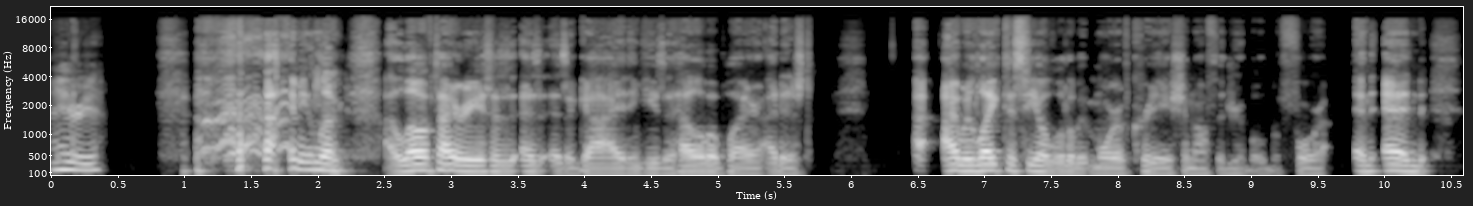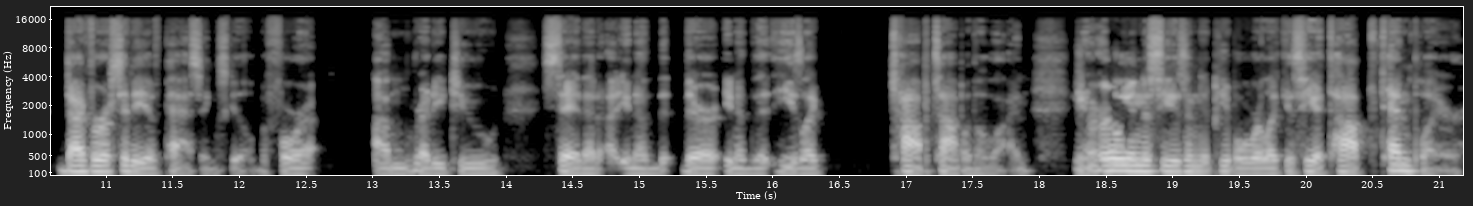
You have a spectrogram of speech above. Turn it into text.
I hear you. I mean, look, I love Tyrese as, as, as a guy. I think he's a hell of a player. I just I, I would like to see a little bit more of creation off the dribble before and and diversity of passing skill before I'm ready to say that uh, you know they're you know that he's like top top of the line. You know, early in the season, people were like, "Is he a top ten player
